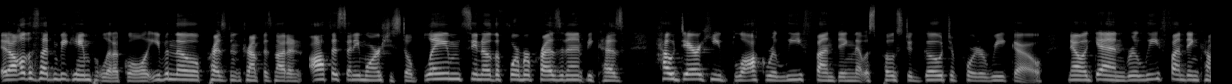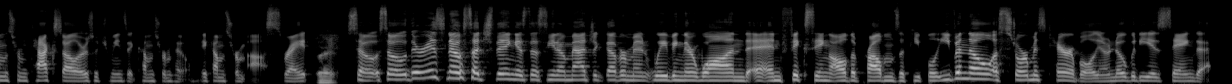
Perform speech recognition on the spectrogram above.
it all of a sudden became political. Even though president trump is not in office anymore she still blames you know the former president because how dare he block relief funding that was supposed to go to puerto rico? Now again relief funding comes from tax dollars which means it comes from who? It comes from us right, right. so so there is no such thing as this you know magic government waving their wand and fixing all the problems of people even though a storm is terrible. You know nobody is saying that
